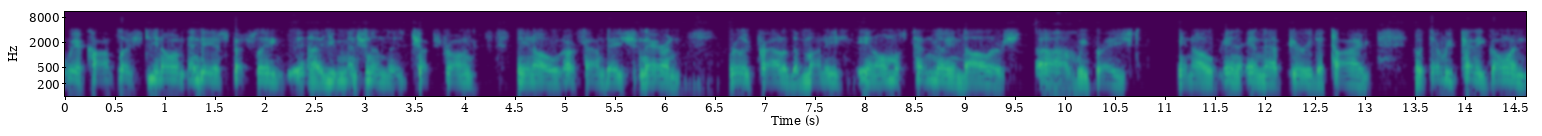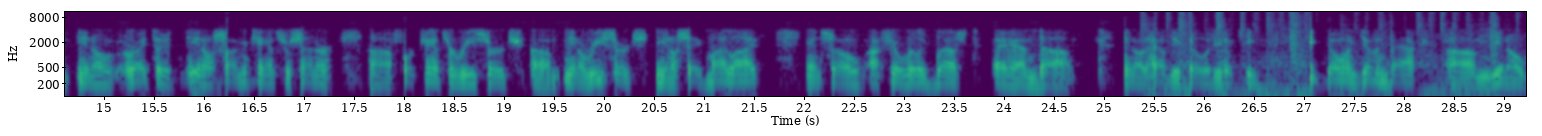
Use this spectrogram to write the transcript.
we accomplished. You know, Indy, especially uh, you mentioned in the Chuck Strong, you know, our foundation there, and really proud of the money. You know, almost ten million dollars uh, wow. we've raised. You know, in, in that period of time, with every penny going, you know, right to you know Simon Cancer Center uh, for cancer research. Um, you know, research, you know, saved my life, and so I feel really blessed and. You know, to have the ability to keep keep going, giving back. Um, you know,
